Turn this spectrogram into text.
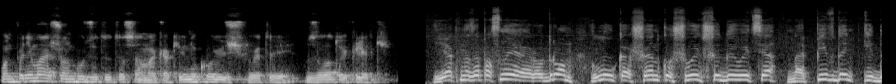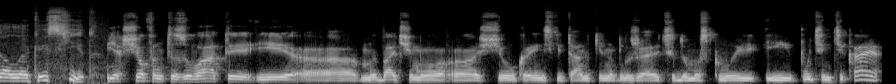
Он понимает, что он будет это самое, как Янукович в этой золотой клетке. Як на запасний аеродром, Лукашенко швидше дивиться на південь і далекий схід. Якщо фантазувати, і е, ми бачимо, е, що українські танки наближаються до Москви, і Путін тікає,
